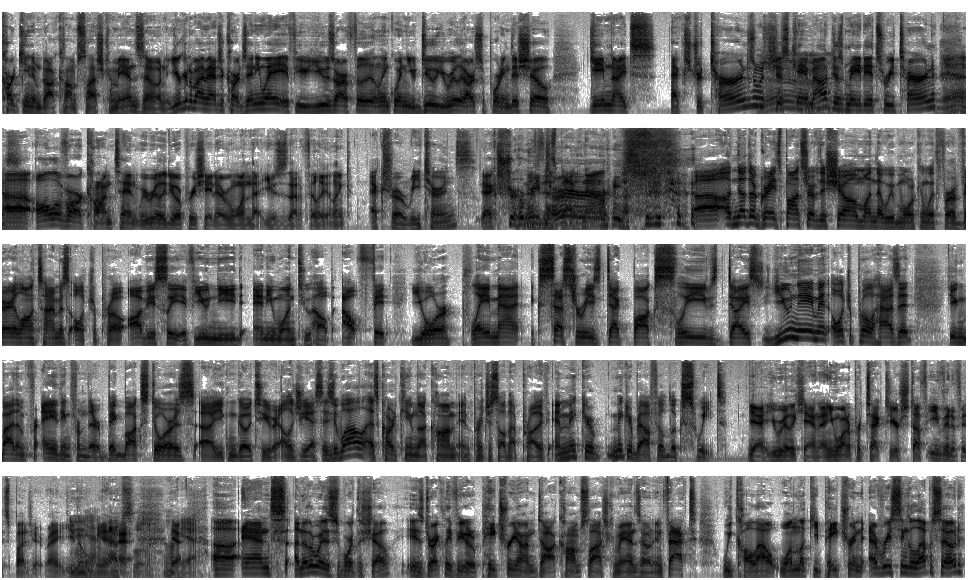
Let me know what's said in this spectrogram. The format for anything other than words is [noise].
cardkingdom.com slash command zone. You're going to buy magic cards anyway. If you use our affiliate link when you do, you really are supporting this show. Game Knight's Extra Turns, which just came out, just made its return. Yes. Uh, all of our content, we really do appreciate everyone that uses that affiliate link. Extra returns. Extra Is this back now? returns. [laughs] Uh, another great sponsor of the show and one that we've been working with for a very long time is Ultra Pro. Obviously, if you need anyone to help outfit your playmat, accessories, deck box, sleeves, dice, you name it, Ultra Pro has it. You can buy them for anything from their big box stores. Uh, you can go to your LGS as well as cardkingdom.com and purchase all that product and make your make your battlefield look sweet. Yeah, you really can, and you want to protect your stuff, even if it's budget, right? You don't. Yeah, Yeah, absolutely. Oh, yeah. Uh, and another way to support the show is directly if you go to Patreon.com/slash Command Zone. In fact, we call out one lucky patron every single episode,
